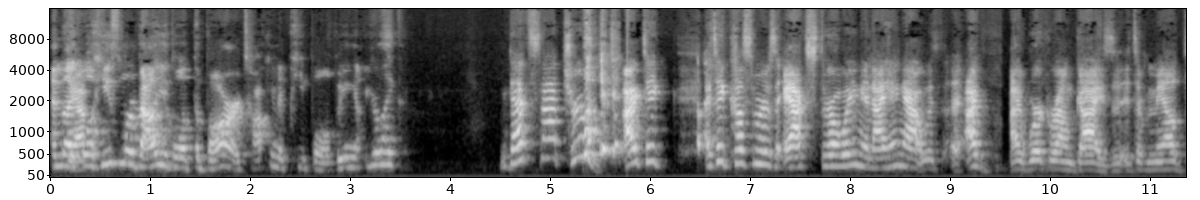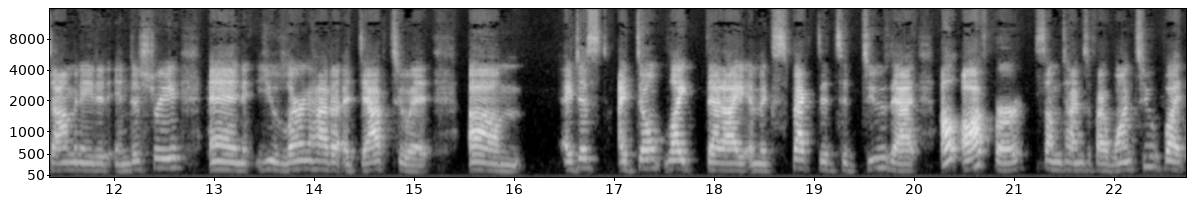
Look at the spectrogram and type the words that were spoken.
And like, yep. well, he's more valuable at the bar talking to people, being you're like, that's not true. I take I take customers axe throwing and I hang out with I I work around guys. It's a male dominated industry and you learn how to adapt to it. Um, I just I don't like that I am expected to do that. I'll offer sometimes if I want to, but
